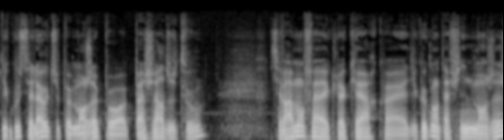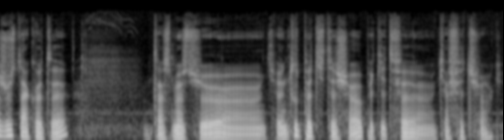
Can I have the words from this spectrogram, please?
Du coup, c'est là où tu peux manger pour pas cher du tout. C'est vraiment fait avec le cœur, quoi. Et du coup, quand t'as fini de manger, juste à côté, t'as ce monsieur euh, qui a une toute petite échoppe et qui te fait euh, café turc.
